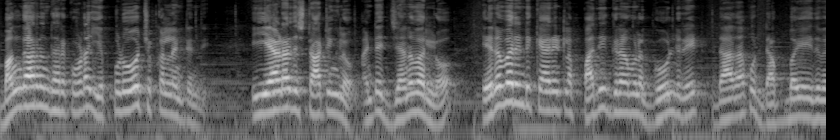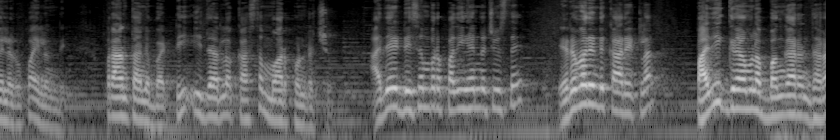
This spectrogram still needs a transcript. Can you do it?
బంగారం ధర కూడా ఎప్పుడో చుక్కలంటింది. ఈ ఏడాది స్టార్టింగ్లో అంటే జనవరిలో ఇరవై రెండు క్యారెట్ల పది గ్రాముల గోల్డ్ రేట్ దాదాపు డెబ్బై ఐదు వేల రూపాయలు ఉంది ప్రాంతాన్ని బట్టి ఈ ధరలో కాస్త మార్పు ఉండొచ్చు అదే డిసెంబర్ పదిహేను చూస్తే ఇరవై రెండు క్యారెట్ల పది గ్రాముల బంగారం ధర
